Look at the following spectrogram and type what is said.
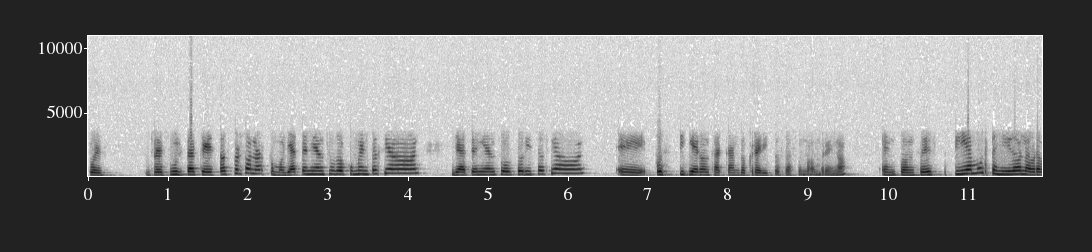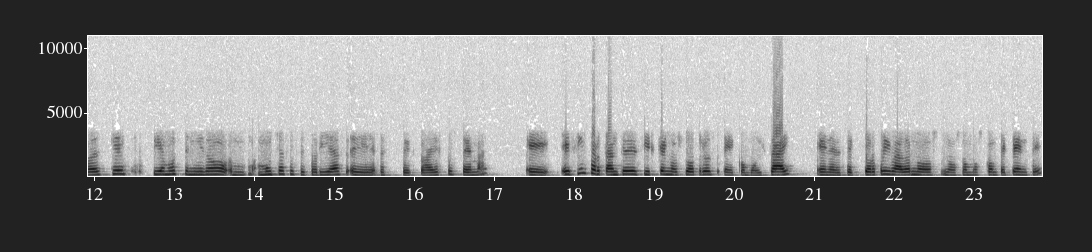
pues resulta que estas personas, como ya tenían su documentación, ya tenían su autorización, eh, pues siguieron sacando créditos a su nombre, ¿no? Entonces, sí hemos tenido, la verdad es que sí hemos tenido muchas asesorías eh, respecto a estos temas. Eh, es importante decir que nosotros, eh, como ISAI, en el sector privado no, no somos competentes,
